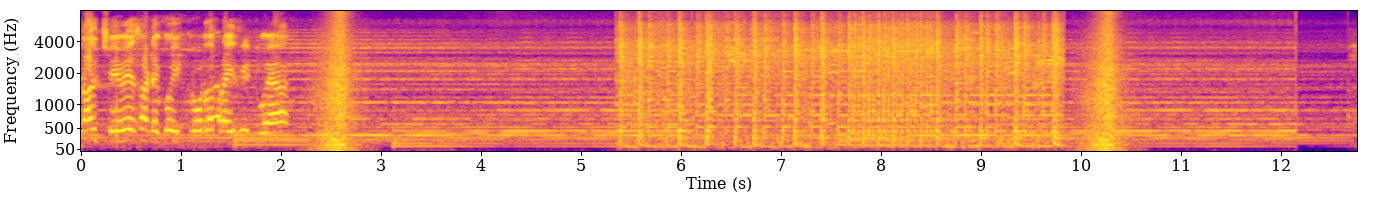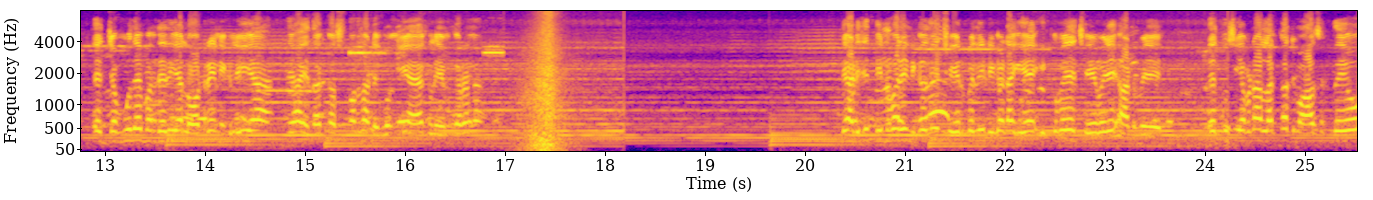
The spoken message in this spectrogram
ਕੱਲ 6 ਵਜੇ ਸਾਡੇ ਕੋਲ 1 ਕਰੋੜ ਦਾ ਪ੍ਰਾਈਜ਼ ਹਿੱਟ ਹੋਇਆ। ਤੇ ਜੰਮੂ ਦੇ ਬੰਦੇ ਦੀ ਇਹ ਲੋਟਰੀ ਨਿਕਲੀ ਆ, ਤੇ ਹਜੇ ਤੱਕ ਕਸਟਮਰ ਸਾਡੇ ਕੋਲ ਨਹੀਂ ਆਇਆ ਕਲੇਮ ਕਰਨ। ਦਿਹਾੜੀ 'ਚ ਤਿੰਨ ਵਾਰੀ ਨਿਕਲਦੀ ਹੈ 6 ਰੁਪਏ ਦੀ ਟਿਕਟ ਹੈਗੀ ਹੈ 1 ਵਜੇ 6 ਵਜੇ 8 ਵਜੇ। ਤੇ ਤੁਸੀਂ ਆਪਣਾ ਲੱਕ ਜਮਾ ਸਕਦੇ ਹੋ।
